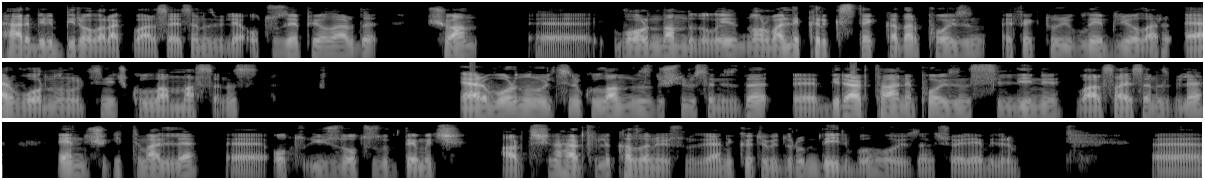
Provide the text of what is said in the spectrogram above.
her biri 1 olarak varsaysanız bile 30 yapıyorlardı. Şu an e, Warren'dan da dolayı normalde 40 stack kadar Poison efekti uygulayabiliyorlar. Eğer Warren'ın ultisini hiç kullanmazsanız. Eğer Warren'ın ultisini kullandığınızı düşünürseniz de e, birer tane poison sildiğini varsaysanız bile en düşük ihtimalle e, ot- %30'luk damage artışını her türlü kazanıyorsunuz. Yani kötü bir durum değil bu. O yüzden söyleyebilirim. E,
